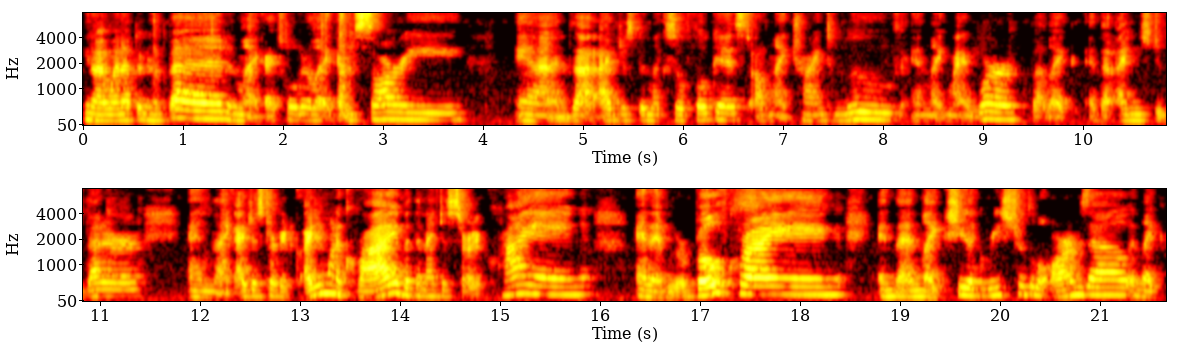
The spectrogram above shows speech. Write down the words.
you know, I went up in her bed and like I told her, like, I'm sorry. And that I've just been like so focused on like trying to move and like my work, but like that I need to do better. And like I just started, I didn't want to cry, but then I just started crying and then we were both crying and then like she like reached her little arms out and like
